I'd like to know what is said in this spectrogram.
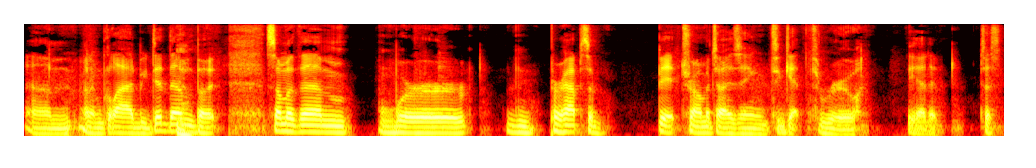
um, and I'm glad we did them. But some of them were perhaps a bit traumatizing to get through the edit just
